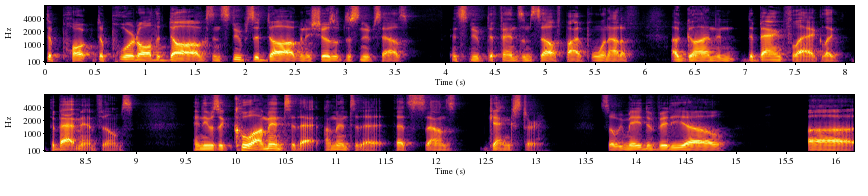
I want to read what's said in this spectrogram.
deport, deport all the dogs and Snoop's a dog and he shows up to Snoop's house and Snoop defends himself by pulling out a, a gun and the bang flag like the Batman films. And he was like, "Cool, I'm into that. I'm into that. That sounds gangster." So we made the video. Uh,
